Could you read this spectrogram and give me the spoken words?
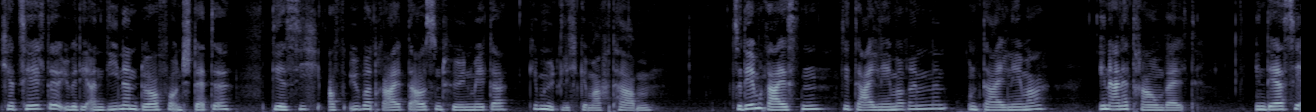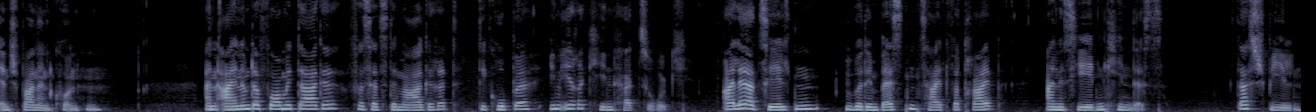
Ich erzählte über die andinen Dörfer und Städte, die es sich auf über 3000 Höhenmeter gemütlich gemacht haben. Zudem reisten die Teilnehmerinnen und Teilnehmer in eine Traumwelt, in der sie entspannen konnten. An einem der Vormittage versetzte Margaret die Gruppe in ihre Kindheit zurück. Alle erzählten über den besten Zeitvertreib eines jeden Kindes. Das Spielen.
